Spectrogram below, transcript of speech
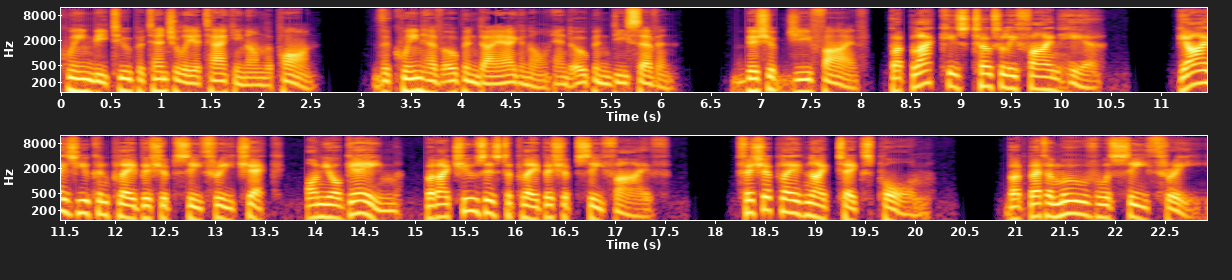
queen b2 potentially attacking on the pawn. The queen have open diagonal and open d7. Bishop g5. But black is totally fine here. Guys you can play bishop c3 check, on your game, but I chooses to play bishop c5. Fischer played knight takes pawn. But better move was c3.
